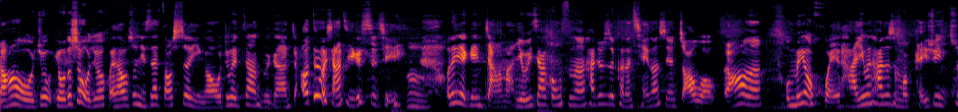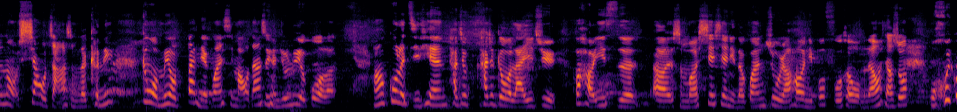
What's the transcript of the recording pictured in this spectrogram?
然后我就有的时候我就会回他，我说你是在招摄影哦，我就会这样子跟他讲。哦，对，我想起一个事情，嗯，我那天也跟你讲了嘛，有一家公司呢，他就是可能前一段时间找我，然后呢我没有回他，因为他是什么培训，是那种校长什么的，肯定跟我没有半点关系嘛，我当时可能就略过了。然后过了几天，他就他就给我来一句不好意思，呃，什么谢谢你的关注，然后你不符合我们，然后想说我回过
